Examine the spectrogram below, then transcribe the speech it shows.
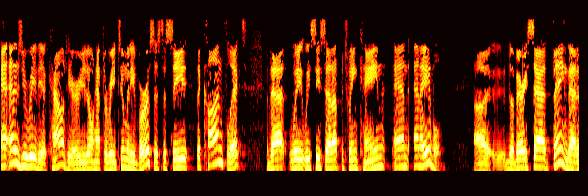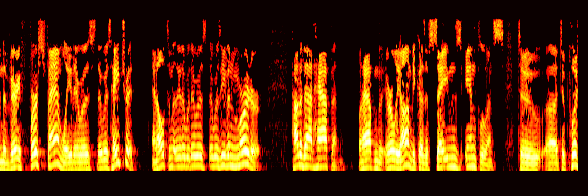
And, as you read the account here, you don't have to read too many verses to see the conflict that we, we see set up between Cain and, and Abel. Uh, the very sad thing that in the very first family there was, there was hatred, and ultimately there was, there, was, there was even murder. How did that happen? Well, it happened early on because of Satan's influence to, uh, to push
